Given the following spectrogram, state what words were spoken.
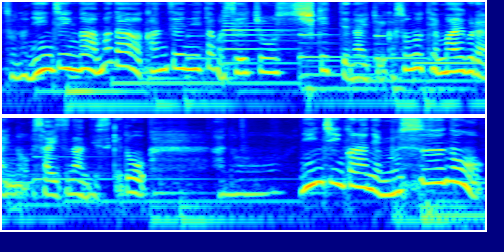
その人参がまだ完全に多分成長しきってないというかその手前ぐらいのサイズなんですけどあの人参からね無数の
